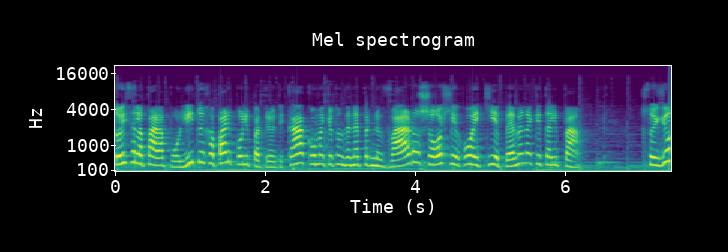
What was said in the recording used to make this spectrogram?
Το ήθελα πάρα πολύ, το είχα πάρει πολύ πατριωτικά ακόμα και όταν δεν έπαιρνε βάρος, όχι εγώ εκεί επέμενα κτλ. Στο γιο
